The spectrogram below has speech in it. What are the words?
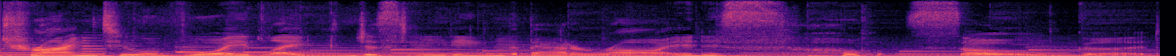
trying to avoid like just eating the batter raw. It is so, so good.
